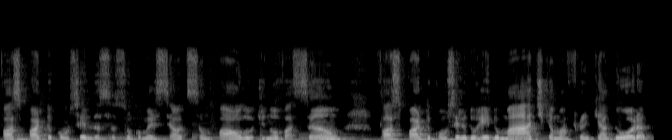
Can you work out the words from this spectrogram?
faço parte do Conselho da Associação Comercial de São Paulo de Inovação, faço parte do Conselho do Rei do Mate, que é uma franqueadora,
